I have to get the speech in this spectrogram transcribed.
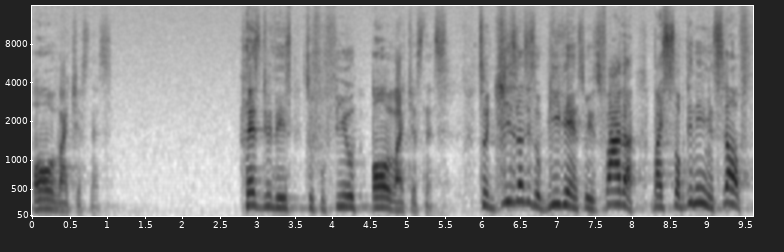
all righteousness. Let's do this to fulfill all righteousness. So Jesus is obedient to his Father by submitting himself.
